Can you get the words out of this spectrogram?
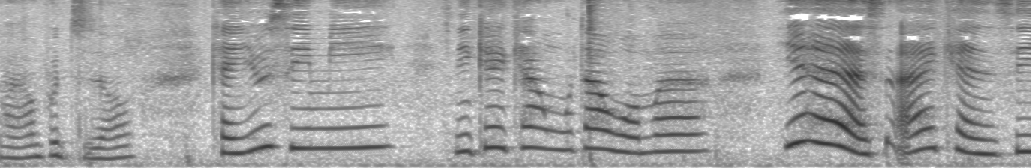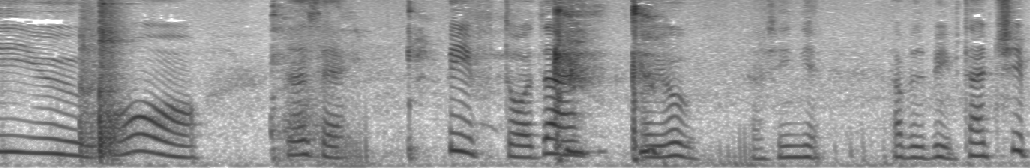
好像不止哦。Can you see me？你可以看不到我吗？Yes, I can see you。哦，这是谁？Beef 躲在，哎呦，小心一点。他不是 Beef，他 Chip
